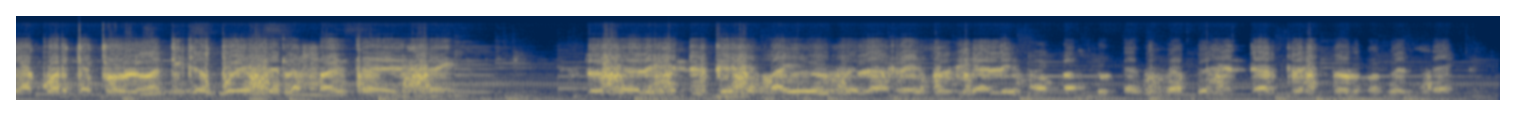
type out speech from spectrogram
La cuarta problemática puede ser la falta de sueño. Adolescentes que hacen mayor uso de las redes sociales son más propensos a presentar trastornos del sueño.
